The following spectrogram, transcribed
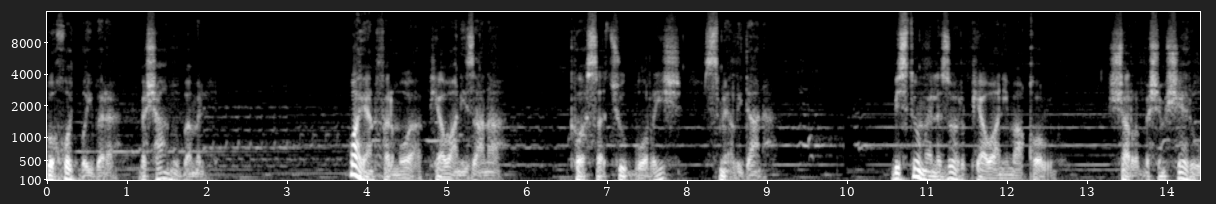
بۆ خۆت بۆی بەرە بە شان و بە مل وایان فەرمووە پیاوانی زانا کۆسە چوو بۆ ڕیش سمێڵی دانا بیستوومە لە زۆر پیاوانی ماقوڵ شەڕ بە شمشێر و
